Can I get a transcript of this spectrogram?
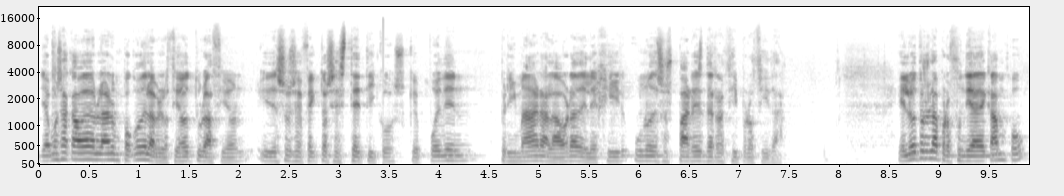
ya hemos acabado de hablar un poco de la velocidad de obturación y de esos efectos estéticos que pueden primar a la hora de elegir uno de esos pares de reciprocidad. El otro es la profundidad de campo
